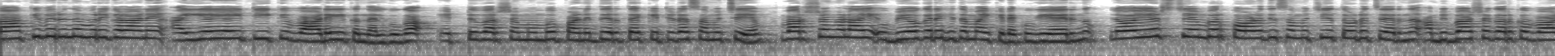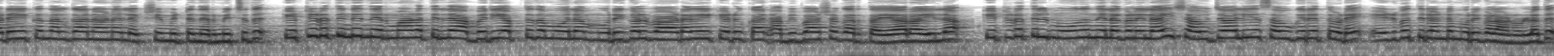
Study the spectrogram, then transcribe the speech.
ബാക്കി വരുന്ന മുറികളാണ് ഐ ഐ ഐ ടിക്ക് വാടകയ്ക്ക് നൽകുക. എട്ട് വർഷം മുമ്പ് പണിതീർത്ത കെട്ടിട സമുച്ചയം വർഷങ്ങളായി ഉപയോഗരഹിതമായി കിടക്കുകയായിരുന്നു. ലോയേഴ്സ് ചേംബർ കോടതി സമുച്ചയത്തോട് ചേർന്ന് അഭിഭാഷകർക്ക് വാടകയ്ക്ക് നൽകാനാണ് ലക്ഷ്യമിട്ട് നിർമ്മിച്ചത്. കെട്ടിടത്തിന്റെ നിർമ്മാണത്തിലെ അപര്യാപ്തത മൂലം മുറികൾ വാടകയ്ക്കെടുക്കാൻ അഭിഭാഷകർ തയ്യാറായില്ല. കെട്ടിടത്തിൽ മൂന്ന് നിലകളിലായി ശൗചാലയ സൗകര്യത്തോടെ എഴുപത്തിരണ്ട് മുറികളാണുള്ളത്.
